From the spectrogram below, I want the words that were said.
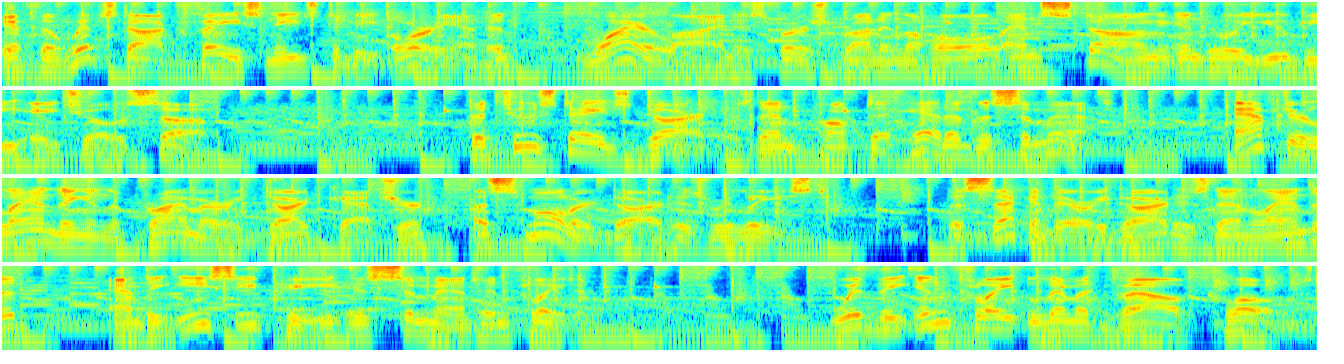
If the whipstock face needs to be oriented, wire line is first run in the hole and stung into a UBHO sub. The two-stage dart is then pumped ahead of the cement. After landing in the primary dart catcher, a smaller dart is released. The secondary dart is then landed and the ECP is cement inflated. With the inflate limit valve closed,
